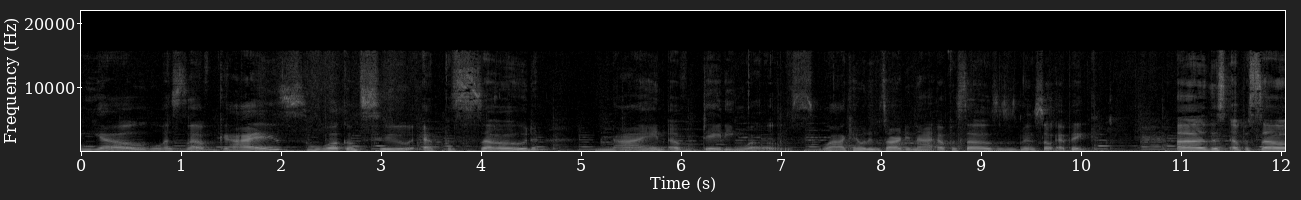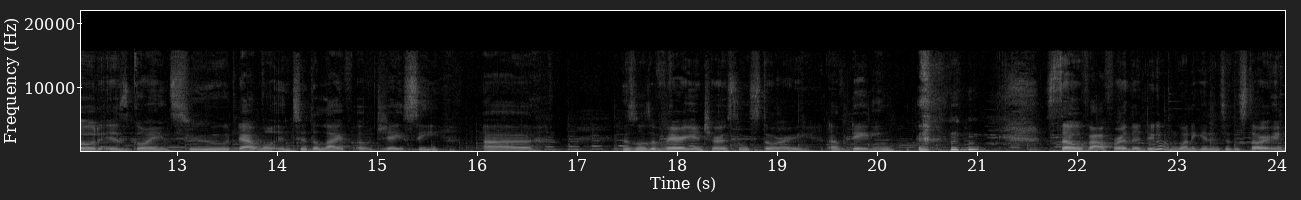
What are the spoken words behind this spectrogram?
Yo, what's up, guys? Welcome to episode nine of Dating Woes. Wow, I can't believe it's already nine episodes. This has been so epic. Uh, this episode is going to dabble into the life of JC. Uh, this was a very interesting story of dating. so, without further ado, I'm going to get into the story.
